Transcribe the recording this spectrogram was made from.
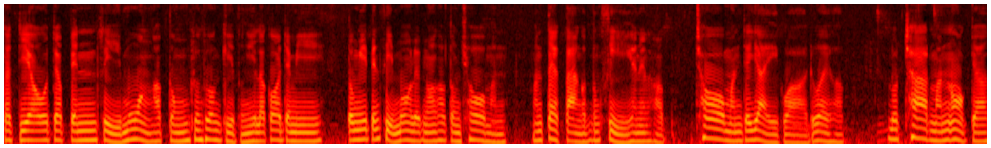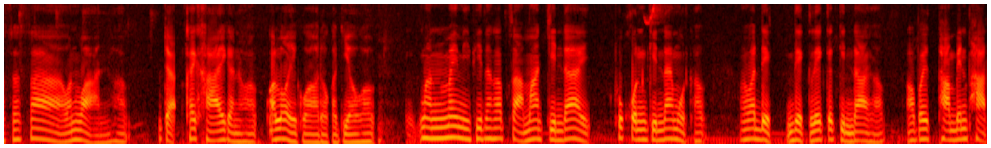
กระเจียวจะเป็นสีม่วงครับ ตรงช่วงช่วงๆกลีบตรงนี้แล้วก็จะมีตรงนี้เป็นสีม่วงเล็กน้อยครับ ตรงช่อมัน มันแตกต่างกันตรงสีแค่นี้ครับ ช่อมันจะใหญ่กว่าด้วยครับ รสชาติมันออกจะซ่าๆหวานๆครับ จะคล้ายๆกันนะครับ อร่อยกว่าดอกกระเจียวครับ มันไม่มีพิษนะครับ สามารถกินได้ ทุกคนกินได้หมดครับ ไม่ว่าเด็กเด็กเล็กก็กินได้ครับ เอาไปทำเป็นผัด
